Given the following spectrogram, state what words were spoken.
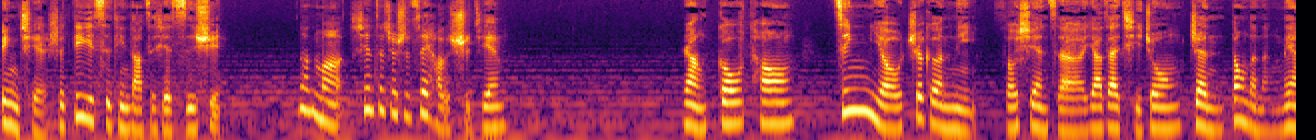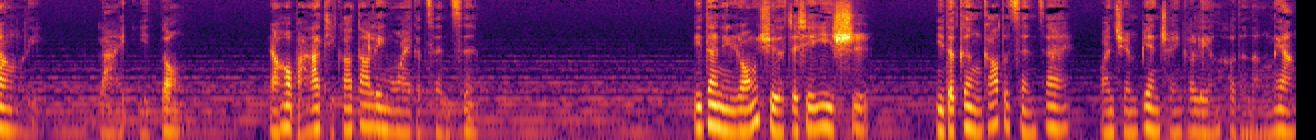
并且是第一次听到这些资讯。那么现在就是最好的时间，让沟通经由这个你所选择要在其中震动的能量里来移动，然后把它提高到另外一个层次。一旦你容许了这些意识，你的更高的存在完全变成一个联合的能量，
